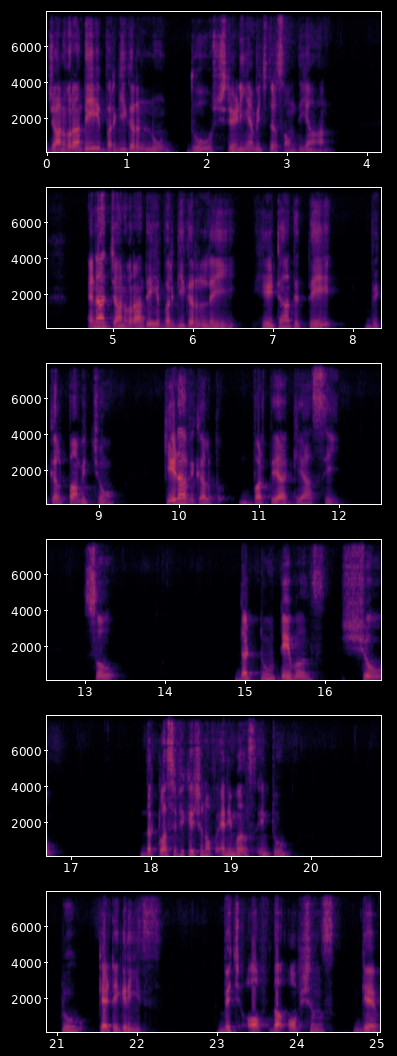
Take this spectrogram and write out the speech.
ਜਾਨਵਰਾਂ ਦੇ ਵਰਗੀਕਰਨ ਨੂੰ ਦੋ ਸ਼੍ਰੇਣੀਆਂ ਵਿੱਚ ਦਰਸਾਉਂਦੀਆਂ ਹਨ ਇਹਨਾਂ ਜਾਨਵਰਾਂ ਦੇ ਵਰਗੀਕਰਨ ਲਈ ਹੇਠਾਂ ਦਿੱਤੇ ਵਿਕਲਪਾਂ ਵਿੱਚੋਂ ਕਿਹੜਾ ਵਿਕਲਪ ਵਰਤਿਆ ਗਿਆ ਸੀ ਸੋ the two tables show the classification of animals into two categories which of the options give,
